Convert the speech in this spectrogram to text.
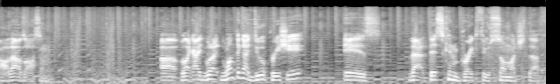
Oh, that was awesome. Uh, like I, I, one thing I do appreciate is that this can break through so much stuff.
